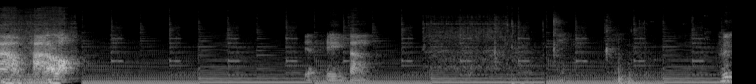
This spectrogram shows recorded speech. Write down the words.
อ้าวผ่านแล้วหรอ เปลี่ยนเพลงจัง เฮ้ย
